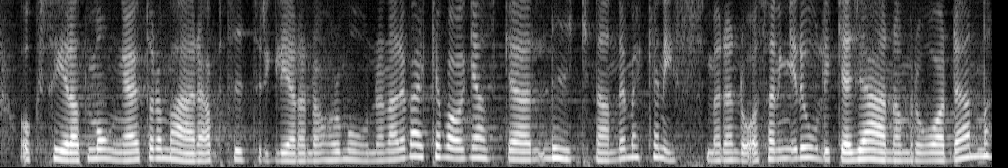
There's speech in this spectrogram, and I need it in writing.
och ser att många av de här aptitreglerande hormonerna, det verkar vara ganska liknande mekanismer ändå. Sen är det olika hjärnområden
